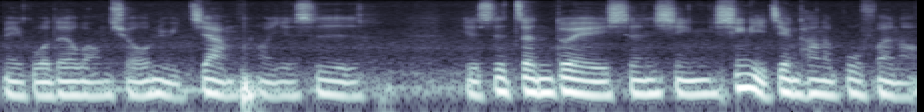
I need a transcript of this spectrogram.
美国的网球女将啊，也是。也是针对身心心理健康的部分哦，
